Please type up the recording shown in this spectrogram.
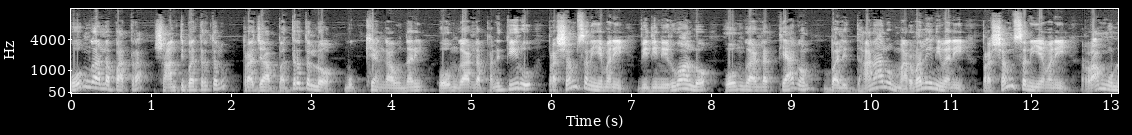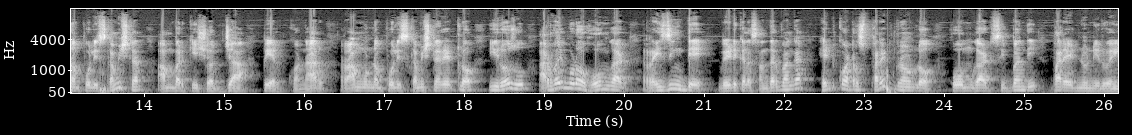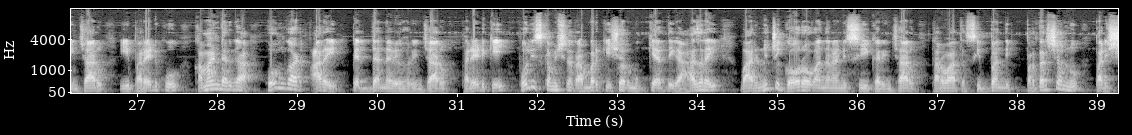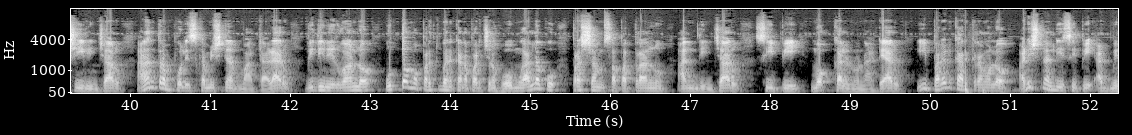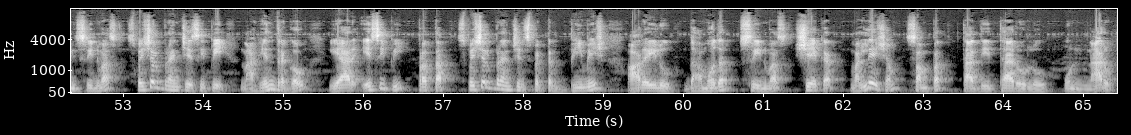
హోంగార్డుల పాత్ర శాంతి భద్రతలు ప్రజా భద్రతల్లో ముఖ్యంగా ఉందని హోంగార్డుల పనితీరు ప్రశంసనీయమని విధి నిర్వహణలో హోంగార్డుల త్యాగం బలిదానాలు మరవలేనివని ప్రశంసనీయమని రామ్గుండం పోలీస్ కమిషనర్ అంబర్ కిషోర్ జా పేర్కొన్నారు. రామ్గుండం పోలీస్ కమిషనరేట్లో ఈరోజు అరవై మూడో హోంగార్డ్ రైజింగ్ డే వేడుకల సందర్భంగా హెడ్ క్వార్టర్స్ పరేడ్ గ్రౌండ్లో హోంగార్డ్ సిబ్బంది పరేడ్ను నిర్వహించారు. ఈ పరేడ్కు కమాండర్గా హోంగార్డ్ ఆర్ఐ పెద్దన్న వ్యవహరించారు. పరేడ్కి పోలీస్ కమిషనర్ అంబర్ కిషోర్ ముఖ్య అతిథిగా హాజరై వారి నుంచి గౌరవ వందనాన్ని స్వీకరించారు. తర్వాత సిబ్బంది ప్రదర్శనను పరిశీలించారు. అనంతరం పోలీస్ కమిషనర్ మాట్లాడారు. విధి నిర్వహణలో ఉత్తమ ప్రతిభను కనపరిచిన హోంగార్డులకు ప్రశంస పత్రాలను అందించారు. సిపి మొక్కలను నాటారు. ఈ పరేడ్ కార్యక్రమంలో additional DCP admin Srinivas special branches ACP Nagendra Goud AR ACP Pratap special branch inspector Bheemesh ఆర్ఐలు Damodar Srinivas Shekhar Mallesham Sampath తదితరులు ఉన్నారు.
